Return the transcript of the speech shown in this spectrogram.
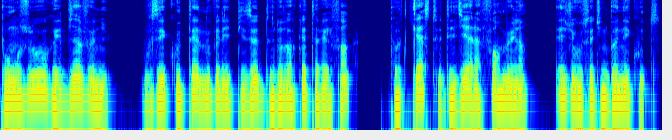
Bonjour et bienvenue. Vous écoutez un nouvel épisode de l'Overcut RF1, podcast dédié à la Formule 1, et je vous souhaite une bonne écoute.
